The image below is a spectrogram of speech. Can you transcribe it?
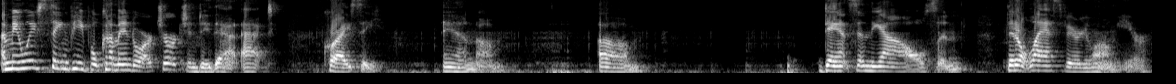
I mean, we've seen people come into our church and do that, act crazy, and um, um, dance in the aisles, and they don't last very long here.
